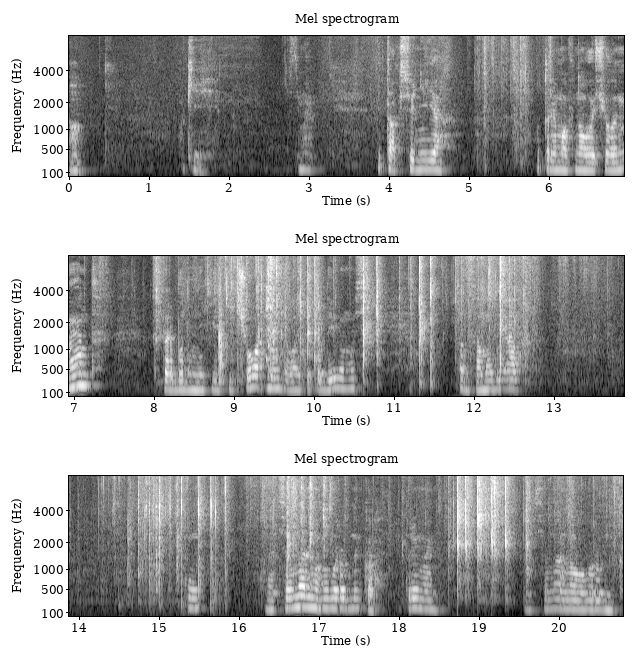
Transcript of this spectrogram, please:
Ага. Окей. Знімаємо. І так, сьогодні я отримав новий філамент. Тепер буде не тільки чорний. Давайте подивимось. Замовляв у національного виробника. Отримаємо національного виробника.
